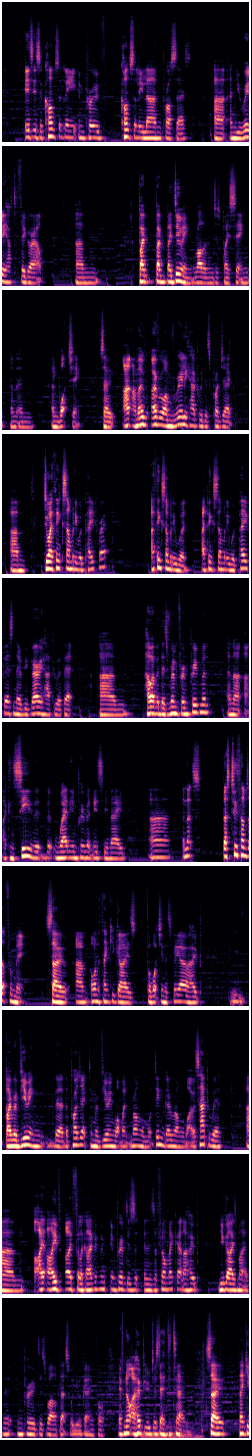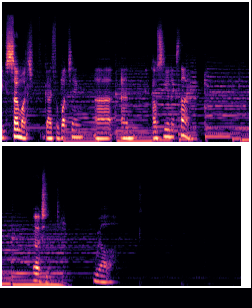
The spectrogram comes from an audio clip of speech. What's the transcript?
it's, it's a constantly improve, constantly learn process, uh, and you really have to figure out um, by, by by doing rather than just by sitting and and, and watching. So I, am over, overall, I'm really happy with this project. Um, do I think somebody would pay for it? I think somebody would. I think somebody would pay for this and they would be very happy with it. Um, however, there's room for improvement, and I, I can see that, that, where the improvement needs to be made. Uh, and that's that's two thumbs up from me. So um, I want to thank you guys for watching this video. I hope by reviewing the the project and reviewing what went wrong and what didn't go wrong and what I was happy with, um, I I've, I feel like I've improved as, as a filmmaker, and I hope you guys might have improved as well if that's what you were going for. If not, I hope you were just entertained. So thank you so much, guys, for watching, uh, and I'll see you next time. Excellent. We are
